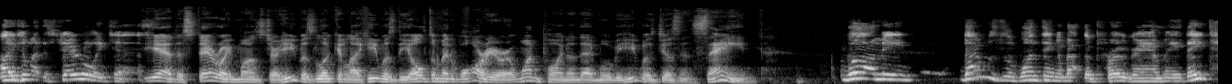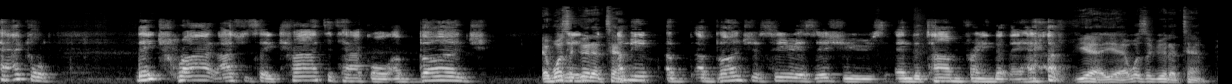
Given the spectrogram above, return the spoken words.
oh, you talking about the steroid test? Yeah, the steroid monster. He was looking like he was the ultimate warrior at one point in that movie. He was just insane. Well, I mean, that was the one thing about the program. I mean, they tackled, they tried, I should say, tried to tackle a bunch. It was I mean, a good attempt. I mean, a, a bunch of serious issues and the time frame that they have. yeah, yeah, it was a good attempt.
